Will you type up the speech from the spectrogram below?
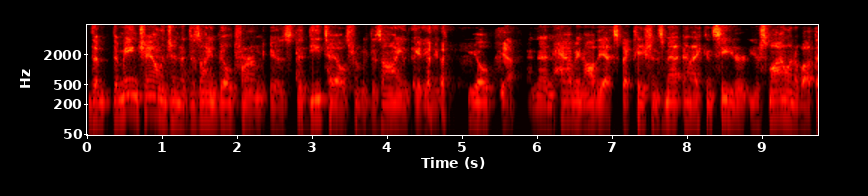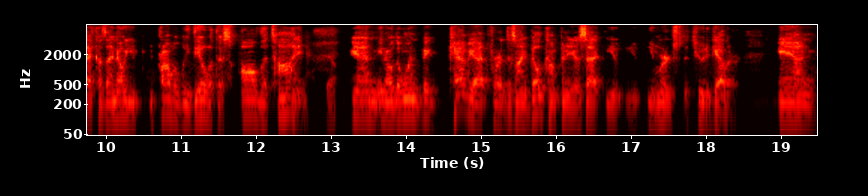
the, the main challenge in a design build firm is the details from a design getting into field yeah. and then having all the expectations met. And I can see you're, you're smiling about that because I know you, you probably deal with this all the time. Yeah. And, you know, the one big caveat for a design build company is that you, you, you merge the two together. And,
